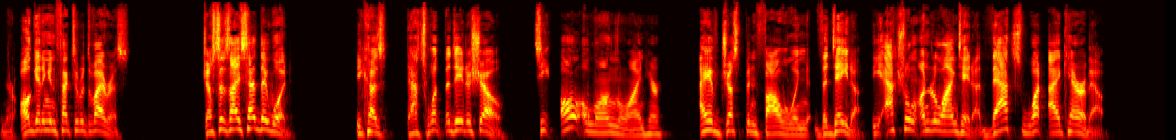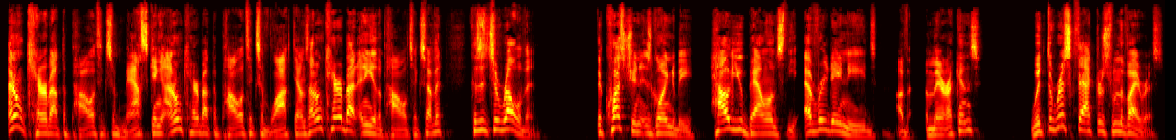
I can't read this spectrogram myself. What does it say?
and they're all getting infected with the virus. Just as I said they would, because that's what the data show. See, all along the line here, I have just been following the data, the actual underlying data. That's what I care about. I don't care about the politics of masking. I don't care about the politics of lockdowns. I don't care about any of the politics of it because it's irrelevant. The question is going to be how you balance the everyday needs of Americans with the risk factors from the virus.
